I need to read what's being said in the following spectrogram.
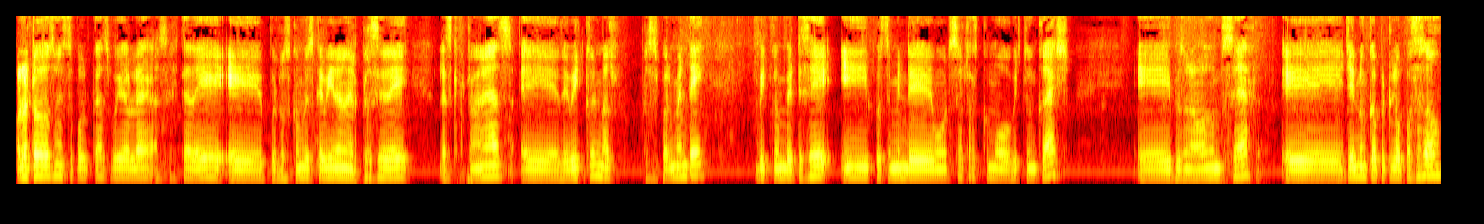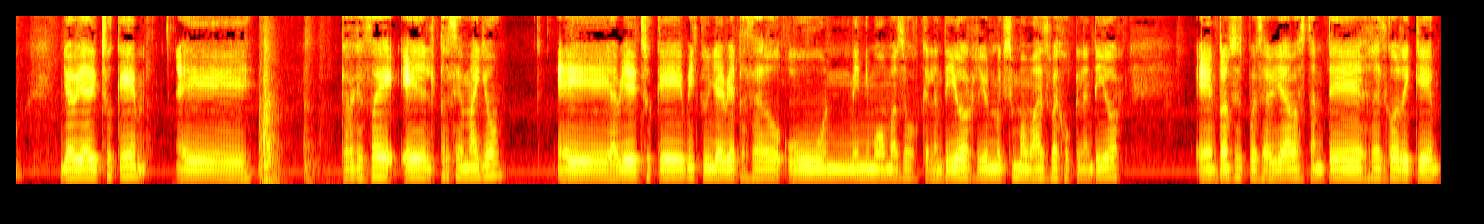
Hola a todos, en este podcast voy a hablar acerca de eh, pues los cambios que habido en el precio de las criptomonedas eh, de Bitcoin, más principalmente Bitcoin BTC y pues también de muchas otras como Bitcoin Cash. Eh, pues bueno, vamos a empezar. Eh, ya en un capítulo pasado ya había dicho que creo que fue el 13 de mayo. había dicho que Bitcoin ya había trazado un mínimo más bajo que el anterior y un máximo más bajo que el anterior. Entonces pues había bastante riesgo de que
